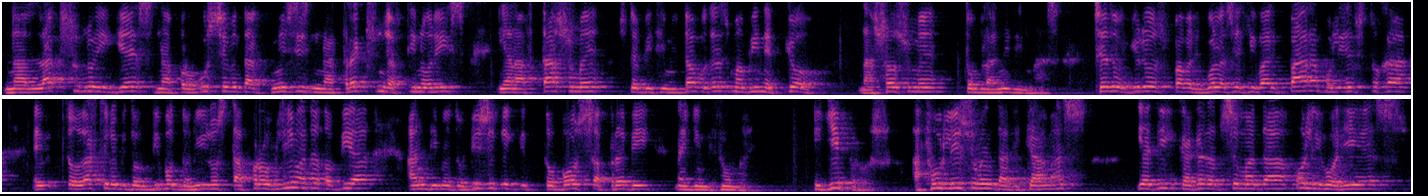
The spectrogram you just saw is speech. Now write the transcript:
να αλλάξουν λογικές, να προβούν σε μεταρρυθμίσεις, να τρέξουν για αυτοί νωρίς για να φτάσουμε στο επιθυμητό αποτέλεσμα που είναι πιο να σώσουμε τον πλανήτη μας. Ξέρετε, ο κύριος Παπαδικόλας έχει βάλει πάρα πολύ εύστοχα ε, το δάχτυλο επί των τύπων των ήλων στα προβλήματα τα οποία αντιμετωπίζονται και το πώς θα πρέπει να κινηθούμε η Κύπρος, αφού λύσουμε τα δικά μας, γιατί κακά τα ψέματα, ολιγορίες,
